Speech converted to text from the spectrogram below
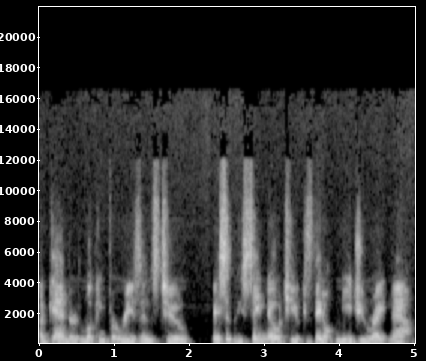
Again, they're looking for reasons to basically say no to you because they don't need you right now.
